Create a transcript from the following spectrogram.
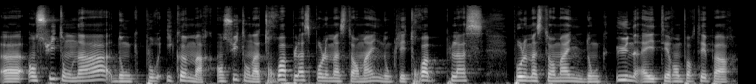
ensuite, on a donc pour Ecommark. Ensuite, on a trois places pour le mastermind. Donc les trois places pour le mastermind, donc une a été remportée par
